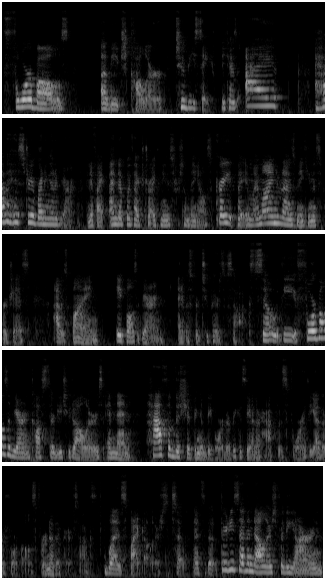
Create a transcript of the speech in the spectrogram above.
four balls of each color to be safe because I I have a history of running out of yarn. And if I end up with extra, I can use for something else. Great. But in my mind, when I was making this purchase, I was buying eight balls of yarn and it was for two pairs of socks. So the four balls of yarn cost $32 and then half of the shipping of the order because the other half was for the other four balls for another pair of socks was $5. So that's about $37 for the yarn,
